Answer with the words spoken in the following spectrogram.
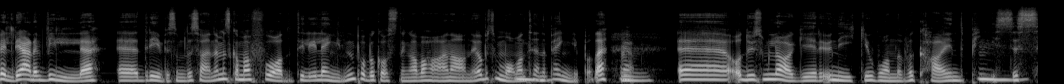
veldig gjerne ville eh, drive som designer, men skal man få det til i lengden på bekostning av å ha en annen jobb, så må man tjene penger på det. Mm. Eh, og du som lager unike one of a kind pieces,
